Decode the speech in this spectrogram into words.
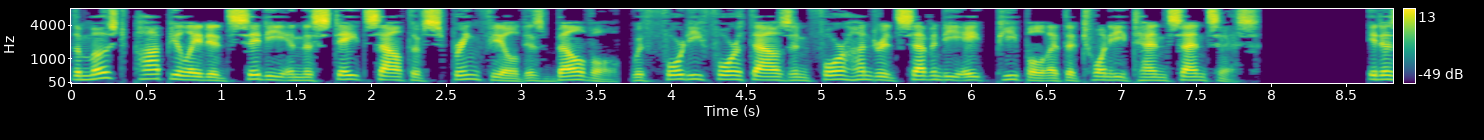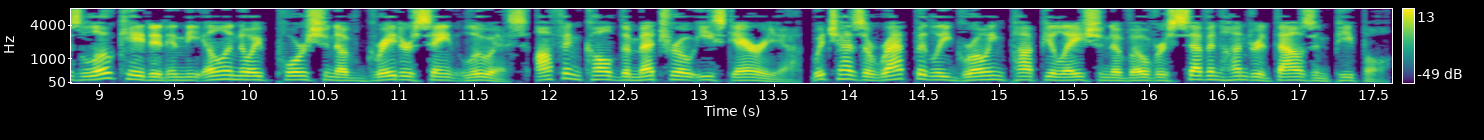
The most populated city in the state south of Springfield is Belleville, with 44,478 people at the 2010 census. It is located in the Illinois portion of Greater St. Louis often called the Metro East area, which has a rapidly growing population of over 700,000 people.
